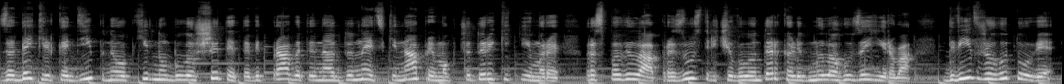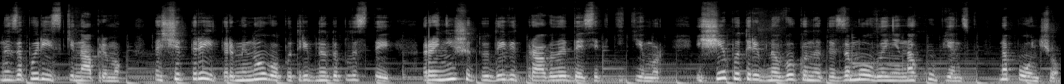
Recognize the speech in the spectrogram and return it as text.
За декілька діб необхідно було шити та відправити на Донецький напрямок чотири кікімори, розповіла при зустрічі волонтерка Людмила Гузаїрова. Дві вже готові на запорізький напрямок, та ще три терміново потрібно доплести. Раніше туди відправили 10 кікімор. І ще потрібно виконати замовлення на Куп'янськ на пончо.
